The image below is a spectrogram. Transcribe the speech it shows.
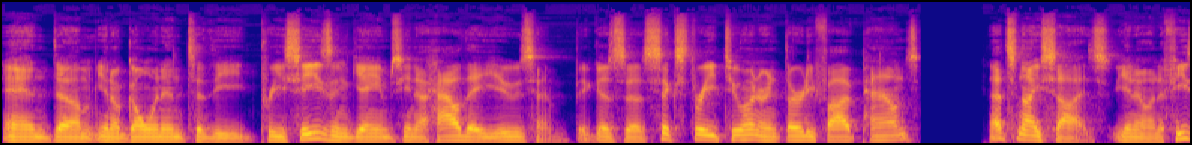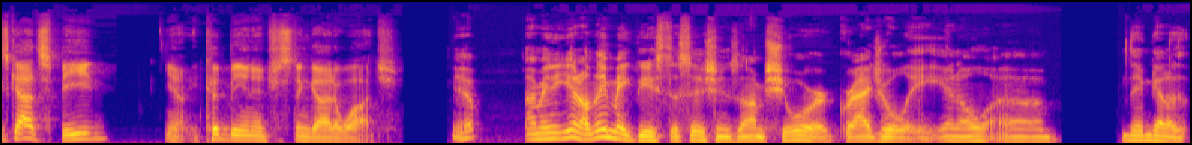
and um, you know going into the preseason games, you know how they use him because uh, 6'3", 235 pounds, that's nice size, you know, and if he's got speed, you know, it could be an interesting guy to watch. Yep. I mean, you know, they make these decisions, I'm sure, gradually. You know, uh, they've got to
